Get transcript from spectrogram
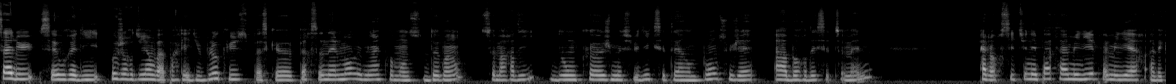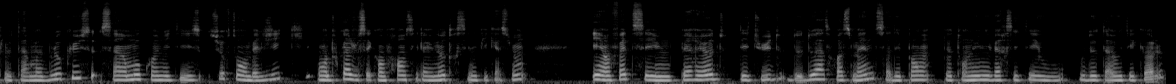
Salut, c'est Aurélie. Aujourd'hui, on va parler du blocus parce que personnellement, le mien commence demain, ce mardi, donc euh, je me suis dit que c'était un bon sujet à aborder cette semaine. Alors, si tu n'es pas familier, familière avec le terme blocus, c'est un mot qu'on utilise surtout en Belgique, ou en tout cas, je sais qu'en France, il a une autre signification. Et en fait, c'est une période d'études de 2 à 3 semaines, ça dépend de ton université ou, ou de ta haute école,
